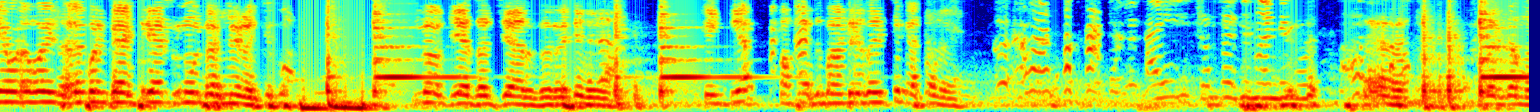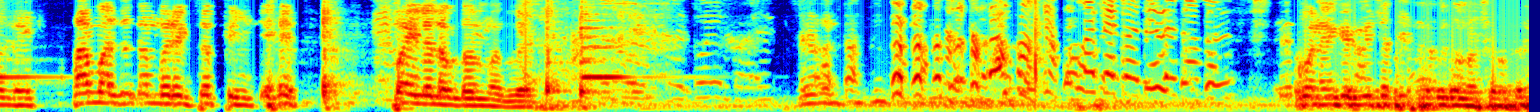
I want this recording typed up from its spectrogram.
एवढं वय झालं पण बॅटरी आणून उतरली नाही. नोकियाचा चार्जर पिंट्या पप्पाचं भांडे जायचं का? स्वर्गामध्ये. हा माझा नंबर एकचा पिंट आहे. पहिल्या लॉकडाऊन मधलं. कोणा गिरणीच्या पिठामध्ये कोणाचं होतं.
